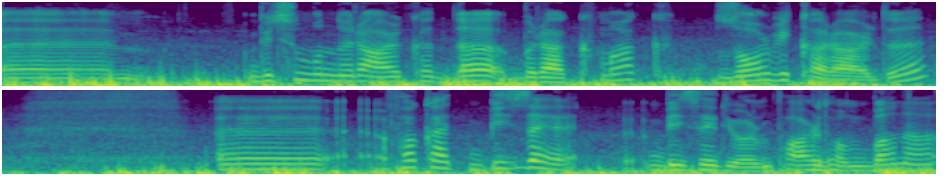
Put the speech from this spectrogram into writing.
E, bütün bunları arkada bırakmak zor bir karardı. E, fakat bize, bize diyorum pardon bana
